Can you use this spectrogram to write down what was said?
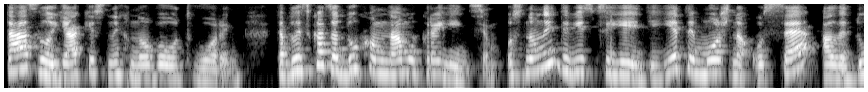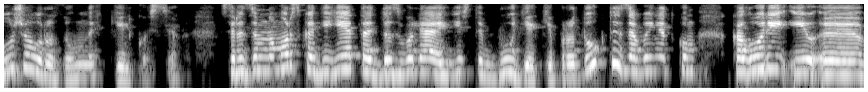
та злоякісних новоутворень та близька за духом нам, українцям. Основний девіз цієї дієти можна усе, але дуже у розумних кількостях. Середземноморська дієта дозволяє їсти будь-які продукти за винятком калорій і, е,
